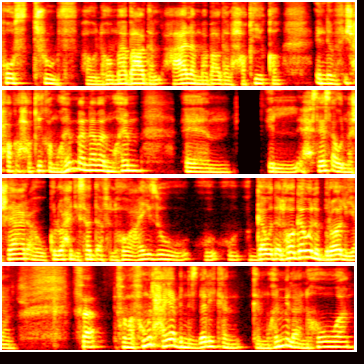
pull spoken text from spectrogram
الpost truth أو اللي هو ما بعد ال عالم ما بعد الحقيقة، إن ما فيش حق حقيقة مهمة، إنما المهم آمم الإحساس أو المشاعر أو كل واحد يصدق في اللي هو عايزه والجو ده اللي هو جو ليبرالي يعني. فمفهوم الحقيقة بالنسبة لي كان كان مهم لإن هو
